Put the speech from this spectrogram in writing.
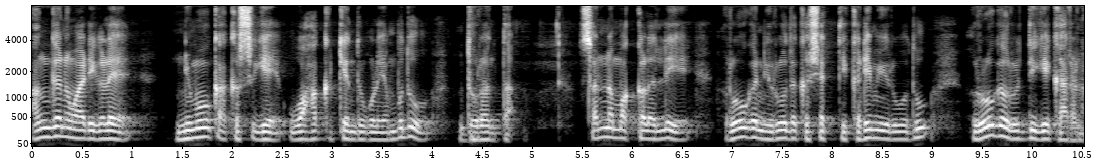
ಅಂಗನವಾಡಿಗಳೇ ನ್ಯೂಮೋಕಾಕಸ್ಗೆ ವಾಹಕ ಕೇಂದ್ರಗಳು ಎಂಬುದು ದುರಂತ. ಸಣ್ಣ ಮಕ್ಕಳಲ್ಲಿ ರೋಗ ನಿರೋಧಕ ಶಕ್ತಿ ಕಡಿಮೆ ಇರುವುದು ರೋಗ ವೃದ್ಧಿಗೆ ಕಾರಣ.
